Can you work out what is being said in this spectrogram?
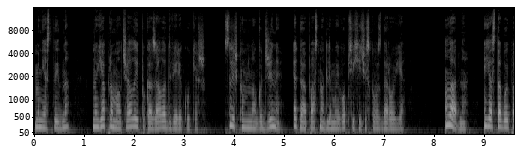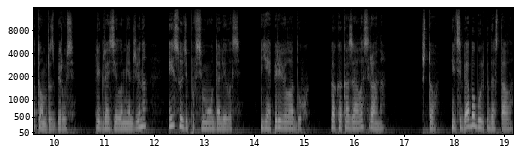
Мне стыдно, но я промолчала и показала двери кукиш. Слишком много джины — это опасно для моего психического здоровья. «Ладно», — «Я с тобой потом разберусь», — пригрозила мне Джина и, судя по всему, удалилась. Я перевела дух. Как оказалось, рано. «Что, и тебя бабулька достала?»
